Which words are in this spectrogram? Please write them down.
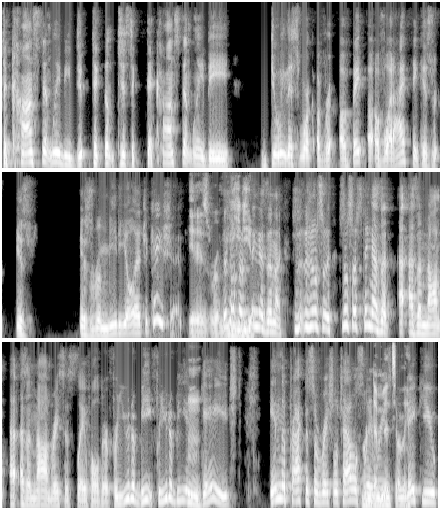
to constantly be do, to just to, to constantly be doing this work of of of what I think is is is remedial education. It is remedial. There's no such remedial. thing as a non- there's no, there's no such thing as a as a non as a non racist slaveholder. For you to be for you to be Hmm. engaged in the practice of racial chattel slavery is to make you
